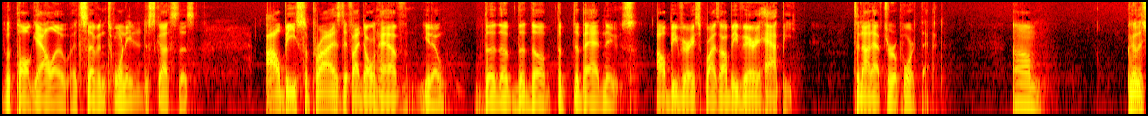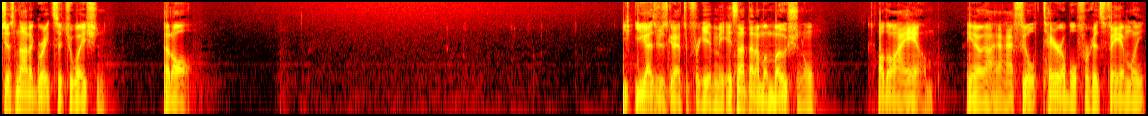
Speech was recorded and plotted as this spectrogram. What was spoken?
with Paul Gallo at 7:20 to discuss this. I'll be surprised if I don't have you know the the, the the the the bad news. I'll be very surprised. I'll be very happy to not have to report that, um, because it's just not a great situation at all. You guys are just gonna have to forgive me. It's not that I'm emotional, although I am. You know, I, I feel terrible for his family.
